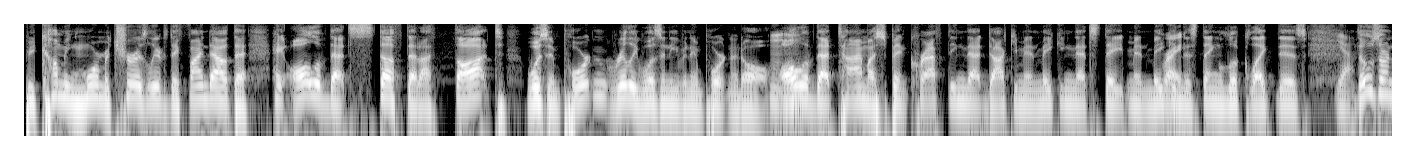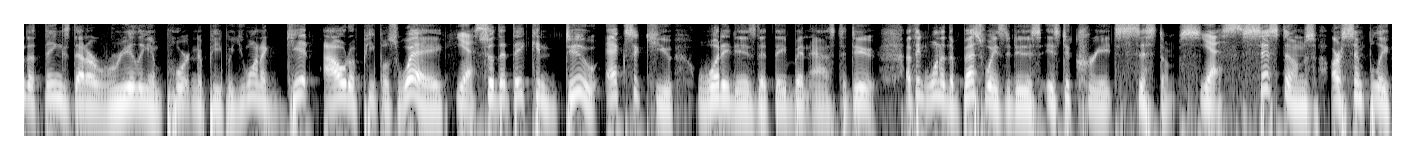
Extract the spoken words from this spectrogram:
becoming more mature as leaders, they find out that, hey, all of that stuff that I thought was important really wasn't even important at all. All of that time I spent crafting that document, making that statement, making Right. this thing look like this. Yeah. Those aren't the things that are really important to people. You want to get out of people's way Yes. so that they can do, execute what it is that they've been asked to do. I think one of the best ways to do this is to create systems. Yes. Systems are simply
